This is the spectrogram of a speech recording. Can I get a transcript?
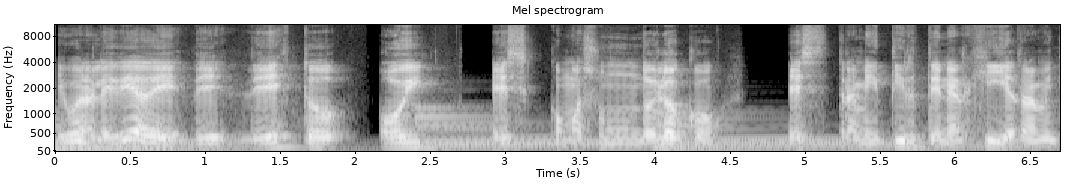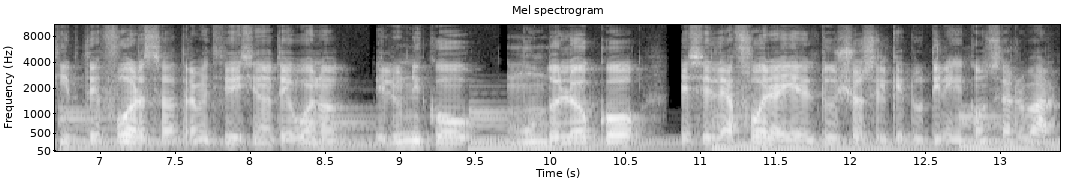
Y bueno, la idea de, de esto hoy es como es un mundo loco, es transmitirte energía, transmitirte fuerza, transmitirte diciéndote, bueno, el único mundo loco es el de afuera y el tuyo es el que tú tienes que conservar.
